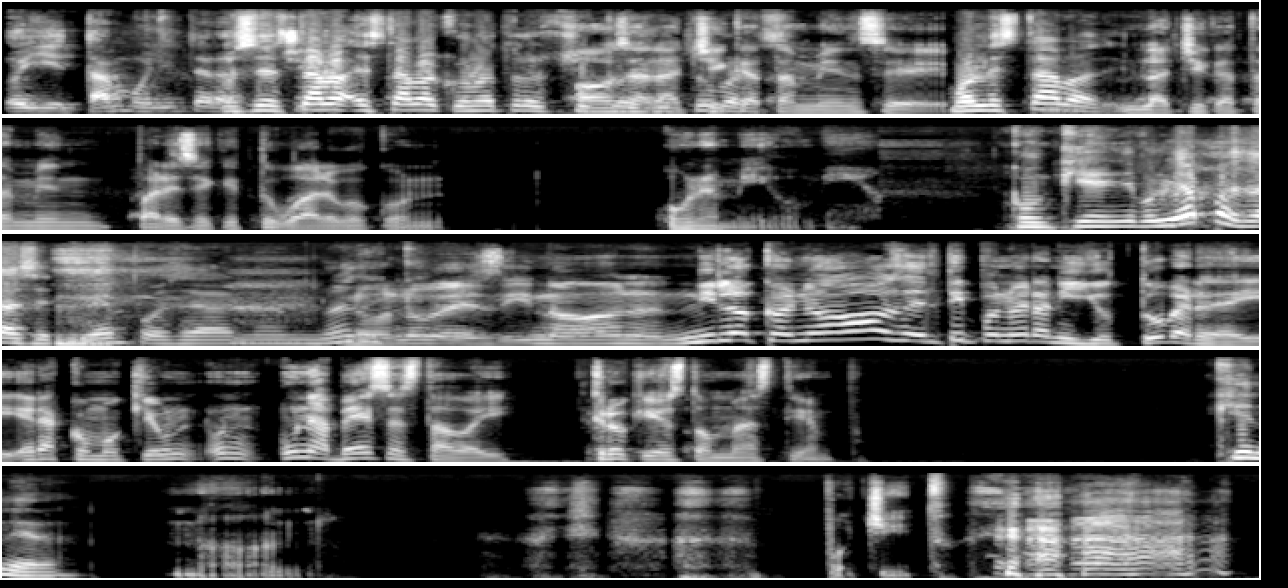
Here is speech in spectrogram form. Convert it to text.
Oye, tan bonita era O sea, chica. estaba, estaba con otros chicos. o sea, la chica también se. Molestaba. La chica también parece que tuvo algo con un amigo mío. ¿Con quién? Porque ya pasó hace tiempo, o sea, no, no es No, no ves, sí, no, no, ni lo conoce. El tipo no era ni youtuber de ahí. Era como que un- un- una vez ha estado ahí. Creo que yo esto más tiempo. ¿Quién era? No, no. Pochito.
